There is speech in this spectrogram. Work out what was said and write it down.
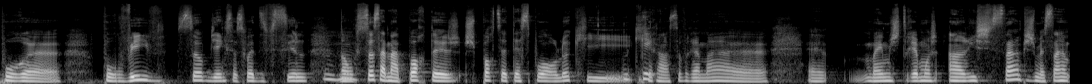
pour... euh, pour vivre ça, bien que ce soit difficile. Donc ça, ça m'apporte, je, je porte cet espoir-là qui, qui rend ça vraiment, euh, euh, même, je dirais, moi, enrichissant. Puis je me sens,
